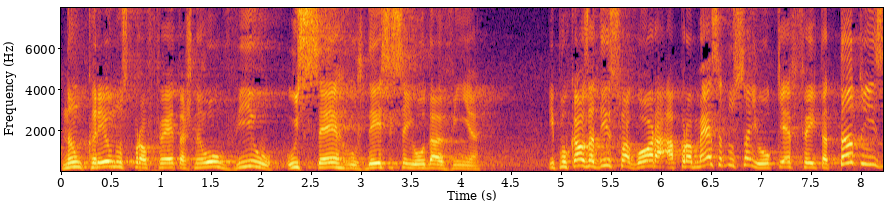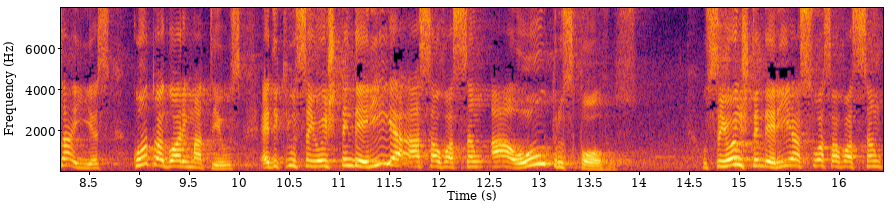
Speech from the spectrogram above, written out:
não creu nos profetas, não ouviu os servos desse Senhor da vinha. E por causa disso, agora, a promessa do Senhor, que é feita tanto em Isaías quanto agora em Mateus, é de que o Senhor estenderia a salvação a outros povos. O Senhor estenderia a sua salvação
